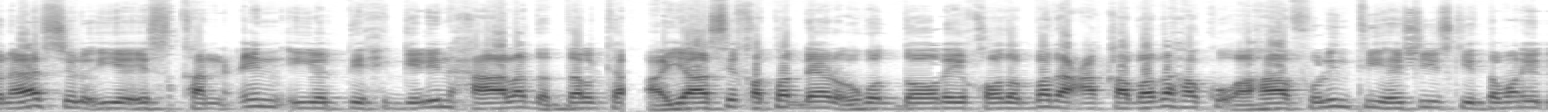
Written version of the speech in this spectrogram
tanaasul iyo isqancin iyo tixgelin xaalada dalka ayaa si khato dheer ugu dooday qodobada caqabadaha ku ahaa fulintii heshiiskii toban iyo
